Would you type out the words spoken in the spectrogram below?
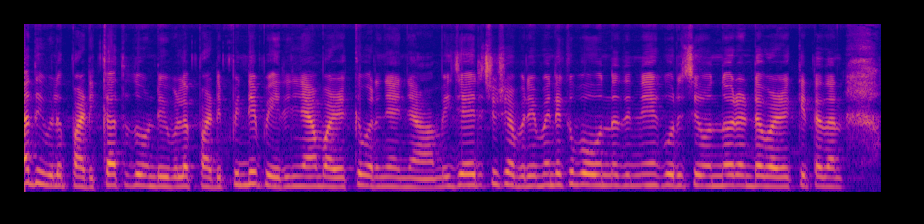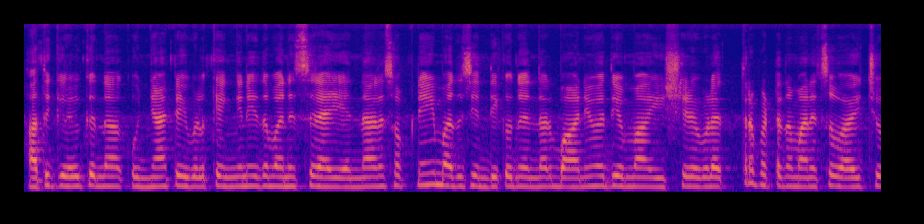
അത് ഇവൾ പഠിക്കാത്തതുകൊണ്ട് ഇവളെ പഠിപ്പിന്റെ പേരിൽ ഞാൻ വഴക്ക് പറഞ്ഞാൽ ഞാൻ വിചാരിച്ചു ശബരിമലയ്ക്ക് പോകുന്നതിനെ കുറിച്ച് ഒന്നോ രണ്ടോ വഴക്കിട്ടതാണ്. അത് കേൾക്കുന്ന കുഞ്ഞാറ്റ ഇവൾക്ക് എങ്ങനെ ഇത് മനസ്സിലായി. എന്നാൽ സ്വപ്നയും അത് ചിന്തിക്കുന്നു. എന്നാൽ ഭാനുവതിയമ്മ ഈശ്വര ഇവൾ എത്ര പെട്ടെന്ന് മനസ്സ് വായിച്ചു.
